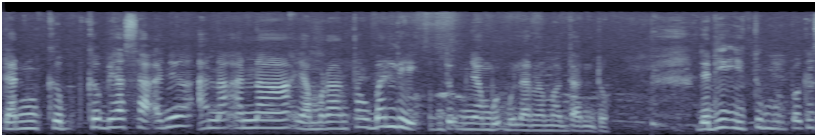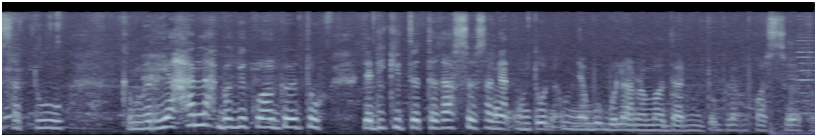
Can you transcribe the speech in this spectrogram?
dan ke, kebiasaannya anak-anak yang merantau balik untuk menyambut bulan Ramadan tu. Jadi itu merupakan satu kemeriahan lah bagi keluarga tu. Jadi kita terasa sangat untuk nak menyambut bulan Ramadan untuk bulan puasa tu.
